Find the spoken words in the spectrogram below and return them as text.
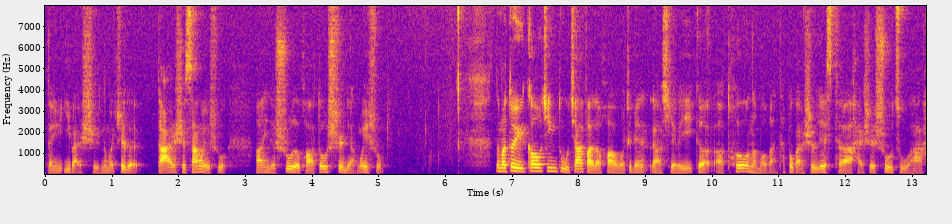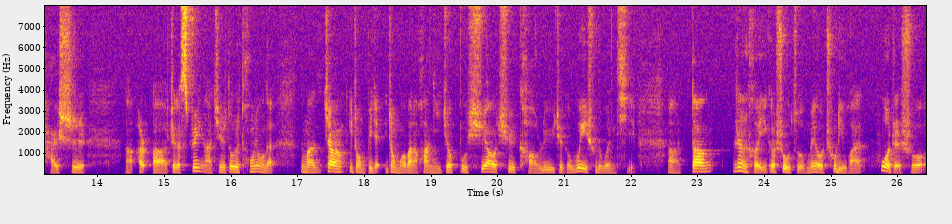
等于一百十，那么这个答案是三位数，把你的输入的话都是两位数。那么对于高精度加法的话，我这边要写了一个啊通用的模板，它不管是 list 啊，还是数组啊，还是啊而啊这个 string 啊，其实都是通用的。那么这样一种比较一种模板的话，你就不需要去考虑这个位数的问题，啊，当任何一个数组没有处理完，或者说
